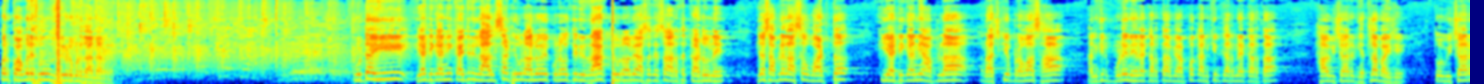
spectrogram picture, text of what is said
पण काँग्रेसमधून दुसरीकडे कुठे जाणार नाही. कुठंही या ठिकाणी काहीतरी लालसा ठेवून आलोय कुणावर तरी राग ठेवून आलोय असा त्याचा अर्थ काढू नये. जस आपल्याला असं वाटतं की या ठिकाणी आपला राजकीय प्रवास हा आणखीन पुढे नेण्याकरता व्यापक आणखीन करण्याकरता हा विचार घेतला पाहिजे. तो विचार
